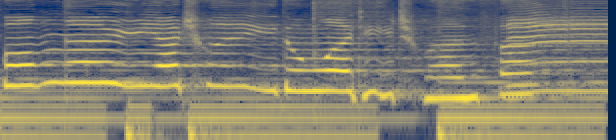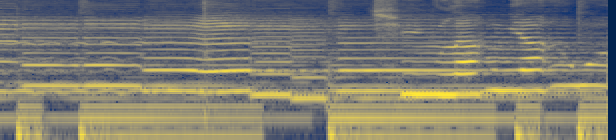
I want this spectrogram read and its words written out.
风儿呀吹动我的船帆。想呀，我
